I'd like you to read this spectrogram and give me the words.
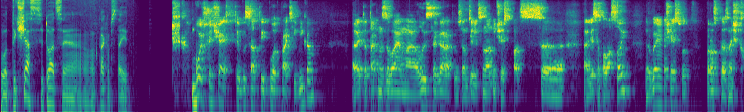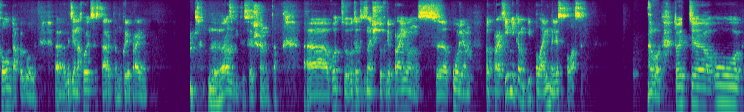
вот. Так сейчас ситуация э, как обстоит? Большая часть этой высоты под противником. Это так называемая лысая гора, то есть он делится на одну часть под, с э, лесополосой, другая часть вот просто, значит, холм такой голый, э, где находится старый там укрепрайон разбитый совершенно там. А вот, вот этот, значит, укрепрайон с полем под противником и половина лесополосы. Вот. То есть у,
